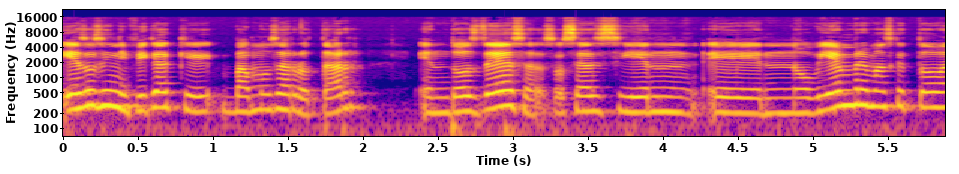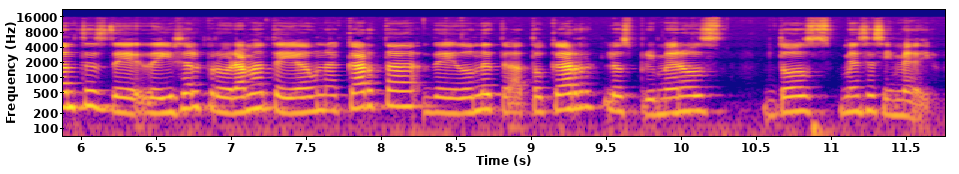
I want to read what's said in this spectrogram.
Y eso significa que vamos a rotar en dos de esas. O sea, si en, noviembre, más que todo, antes de, irse al programa, te llega una carta de dónde te va a tocar los primeros dos meses y medio.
